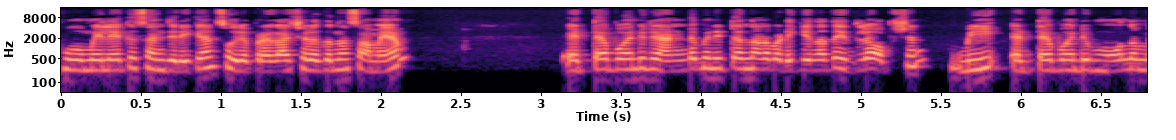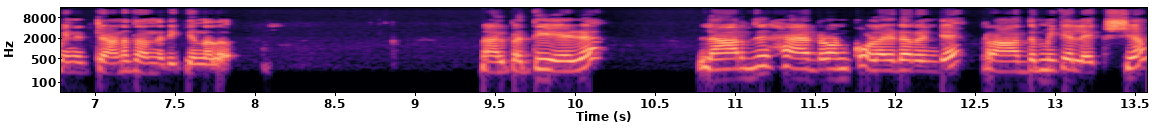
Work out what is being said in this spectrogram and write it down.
ഭൂമിയിലേക്ക് സഞ്ചരിക്കാൻ സൂര്യപ്രകാശം എടുക്കുന്ന സമയം എട്ട് പോയിന്റ് രണ്ട് മിനിറ്റ് എന്നാണ് പഠിക്കുന്നത്. ഇതിൽ ഓപ്ഷൻ ബി എട്ട് പോയിന്റ് മൂന്ന് മിനിറ്റ് ആണ് തന്നിരിക്കുന്നത്. നാൽപ്പത്തി ഏഴ് ലാർജ് ഹാഡ്രോൺ കൊളൈഡറിന്റെ പ്രാഥമിക ലക്ഷ്യം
